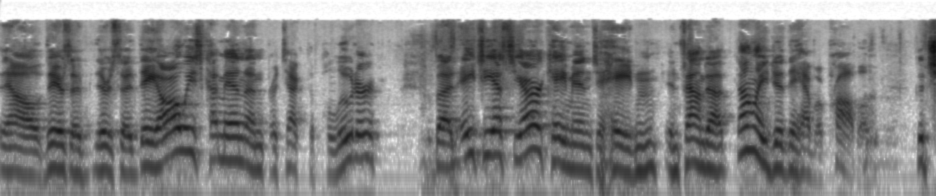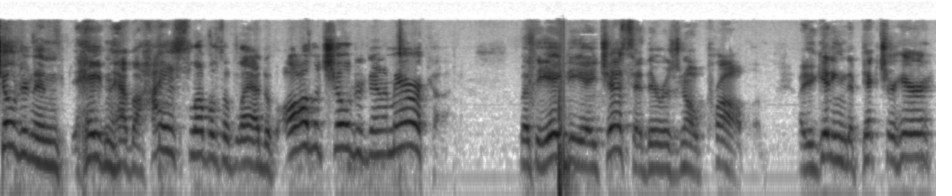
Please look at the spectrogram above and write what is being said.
Now, there's a, there's a, they always come in and protect the polluter, but ATSDR came into Hayden and found out not only did they have a problem, The children in Hayden have the highest levels of lead of all the children in America. But the ADHS said there was no problem. Are you getting the picture here?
